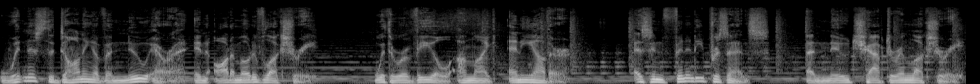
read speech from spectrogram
Witness the dawning of a new era in automotive luxury with a reveal unlike any other as Infiniti presents a new chapter in luxury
